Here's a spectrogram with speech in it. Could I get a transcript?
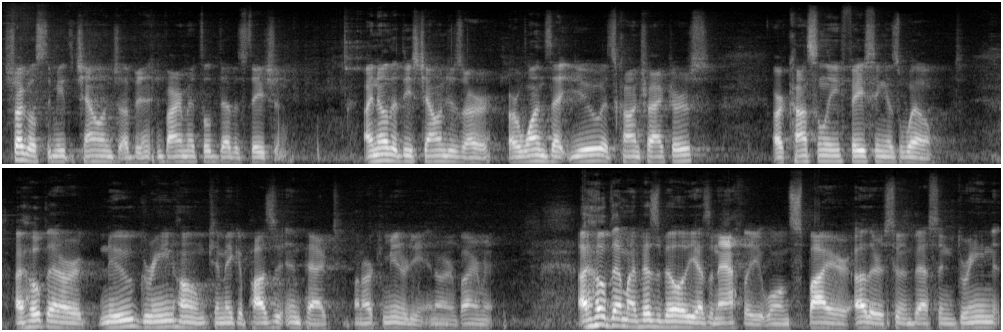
struggles to meet the challenge of environmental devastation. I know that these challenges are, are ones that you, as contractors, are constantly facing as well. I hope that our new green home can make a positive impact on our community and our environment. I hope that my visibility as an athlete will inspire others to invest in green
